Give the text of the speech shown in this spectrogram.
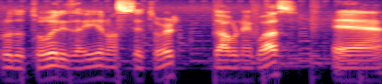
produtores aí, nosso setor do agronegócio. É,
